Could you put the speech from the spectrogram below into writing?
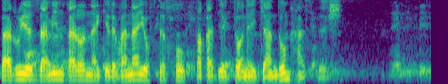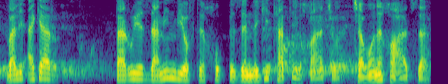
بر روی زمین قرار نگیره و نیفته خب فقط یک دانه گندم هستش. ولی اگر بر روی زمین بیفته خب به زندگی تبدیل خواهد شد جوانه خواهد زد.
